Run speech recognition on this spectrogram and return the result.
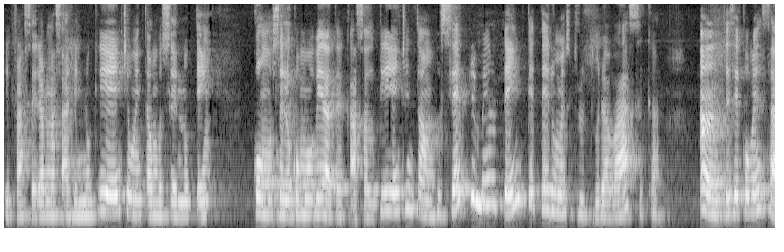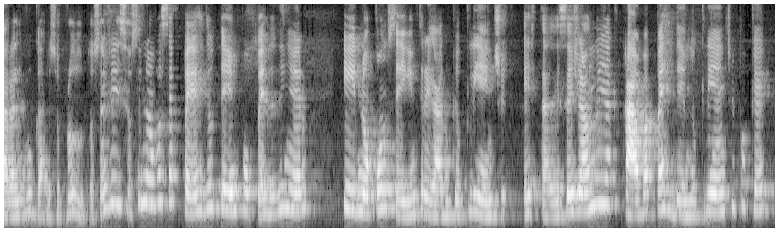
e fazer a massagem no cliente, ou então você não tem como se locomover até a casa do cliente. Então, você primeiro tem que ter uma estrutura básica antes de começar a divulgar o seu produto ou serviço, senão você perde o tempo, perde dinheiro e não consegue entregar o que o cliente está desejando e acaba perdendo o cliente porque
